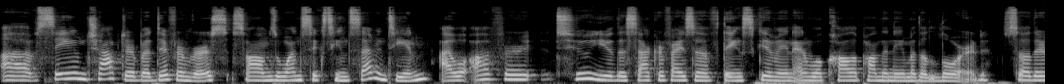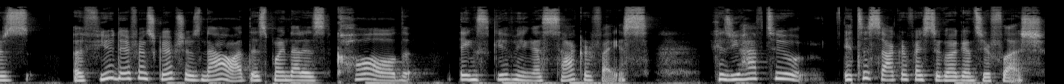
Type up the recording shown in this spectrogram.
uh, same chapter but different verse psalms 116 17 i will offer to you the sacrifice of thanksgiving and will call upon the name of the lord so there's a few different scriptures now at this point that is called thanksgiving a sacrifice because you have to it's a sacrifice to go against your flesh.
